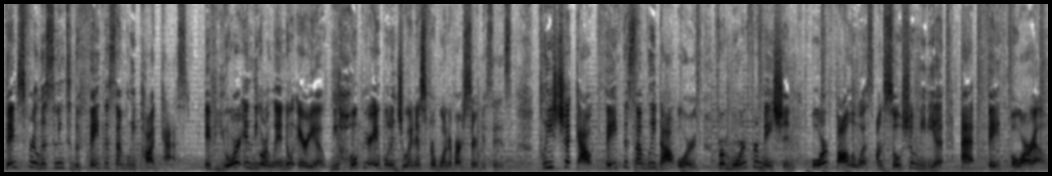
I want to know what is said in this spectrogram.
Thanks for listening to the Faith Assembly podcast. If you're in the Orlando area, we hope you're able to join us for one of our services. Please check out faithassembly.org for more information or follow us on social media at faithorl.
